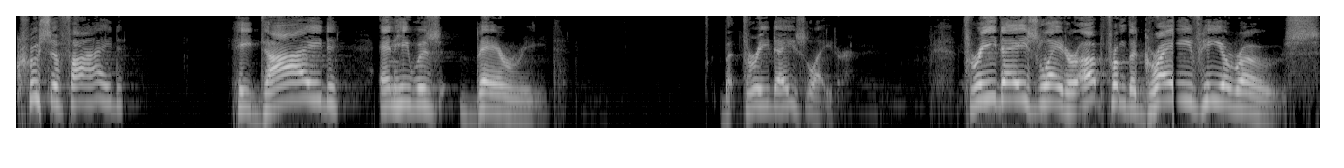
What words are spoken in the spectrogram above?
crucified, he died, and he was buried. But three days later, three days later, up from the grave he arose,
